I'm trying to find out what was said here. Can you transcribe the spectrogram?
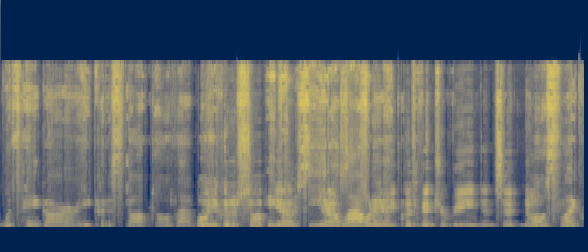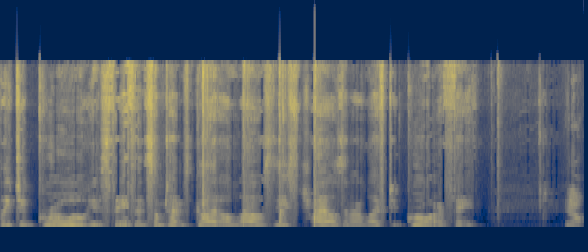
with Hagar. He could have stopped all that. oh, he could have stopped, he yes. he yes, allowed right. it. He could have intervened and said, no, Most likely to grow his faith. And sometimes God allows these trials in our life to grow our faith. you know,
